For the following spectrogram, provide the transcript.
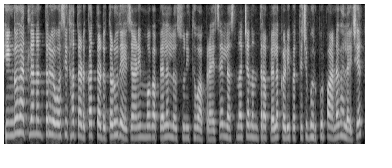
हिंग घातल्यानंतर व्यवस्थित हा तडका तडतडू द्यायचा आणि मग आपल्याला लसूण इथं वापरायचं आहे. लसणाच्या नंतर आपल्याला कढीपत्त्याची भरपूर पानं घालायची आहेत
